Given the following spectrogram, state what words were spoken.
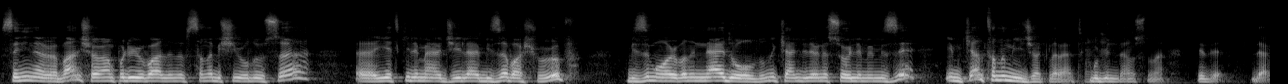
senin araban şarampole yuvarlanıp sana bir şey olursa yetkili merciler bize başvurup bizim o arabanın nerede olduğunu kendilerine söylememizi imkan tanımayacaklar artık bugünden sonra dediler.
